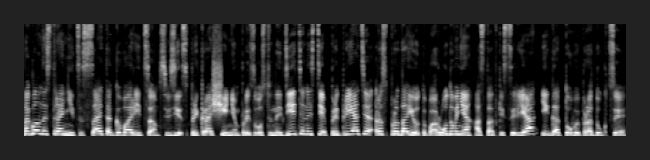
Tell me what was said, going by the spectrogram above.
На главной странице сайта говорится, в связи с прекращением производственной деятельности предприятие распродает оборудование, остатки сырья и готовой продукции.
